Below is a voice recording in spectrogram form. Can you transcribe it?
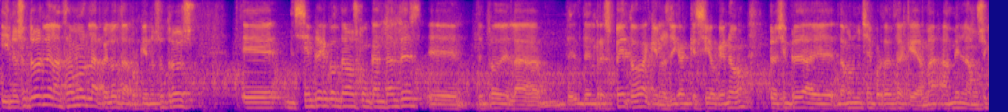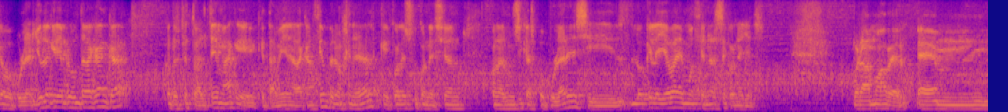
y nosotros le lanzamos la pelota porque nosotros eh, siempre que contamos con cantantes, eh, dentro de del respeto a que nos digan que sí o que no, pero siempre eh, damos mucha importancia a que amen la música popular. Yo le quería preguntar a Kanka con respecto al tema, que, que, también a la canción, pero en general, que cuál es su conexión con las músicas populares y lo que le lleva a emocionarse con ellas. Bueno, vamos a ver. Em,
